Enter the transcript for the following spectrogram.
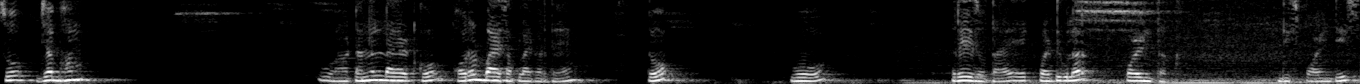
So जब हम टनल डायोड को फॉरवर्ड बायस अप्लाई करते हैं तो वो रेज होता है एक पर्टिकुलर पॉइंट तक। this point is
